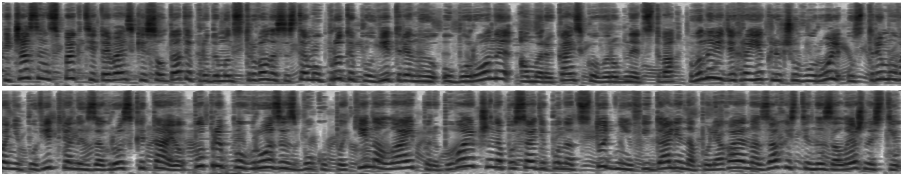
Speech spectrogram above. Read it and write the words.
Під час інспекції тайванські солдати продемонстрували систему протиповітряної оборони американського виробництва. Вона відіграє ключову роль у стримуванні повітряних загроз Китаю. Попри погрози з боку Пекіна, Лай, перебуваючи на посаді понад 100 днів, і далі наполягає на захисті незалежності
